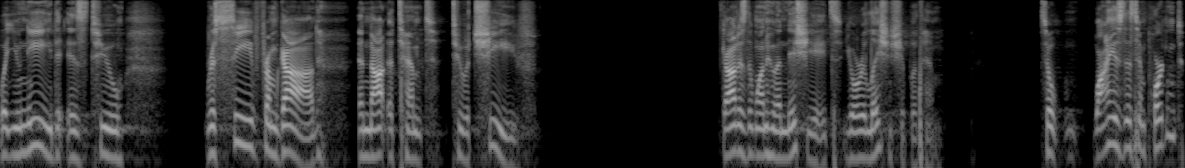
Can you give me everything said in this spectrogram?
What you need is to receive from God and not attempt to achieve. God is the one who initiates your relationship with Him. So, why is this important?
